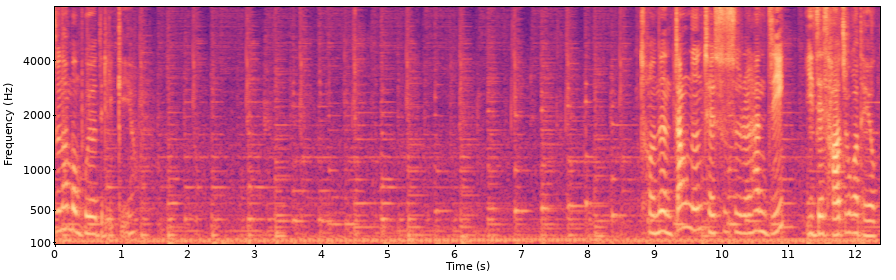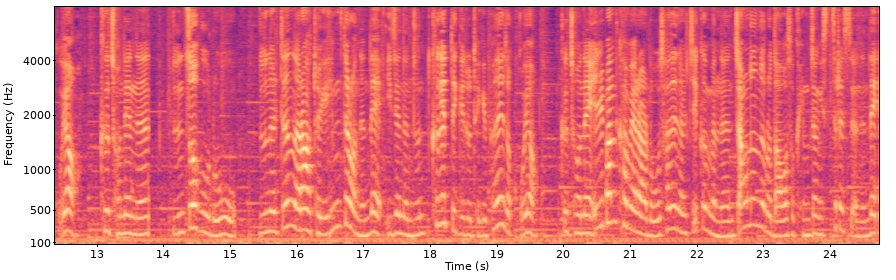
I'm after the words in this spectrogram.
눈 한번 보여드릴게요. 저는 짝눈 재수술을 한지 이제 4주가 되었고요 그 전에는 눈썹으로 눈을 뜨느라 되게 힘들었는데 이제는 눈 크게 뜨기도 되게 편해졌고요. 그 전에 일반 카메라로 사진을 찍으면은 짝눈으로 나와서 굉장히 스트레스였는데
